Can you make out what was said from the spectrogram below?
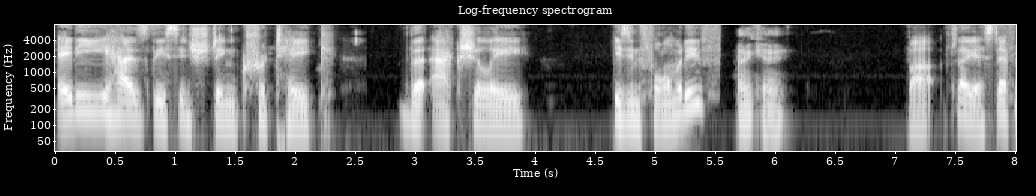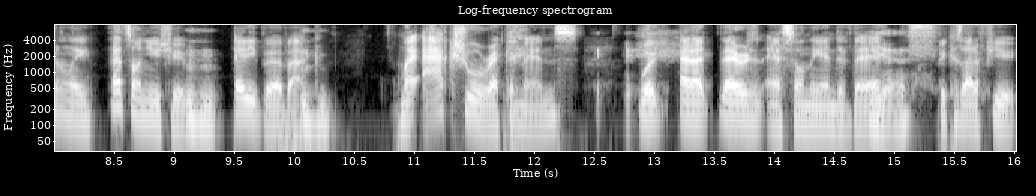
Eddy has this interesting critique that actually is informative. Okay. But so yes, definitely that's on YouTube. Mhm. Eddy Burback. Mhm. My actual recommends were, and I, there is an S on the end of there Yes. because I had a few.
